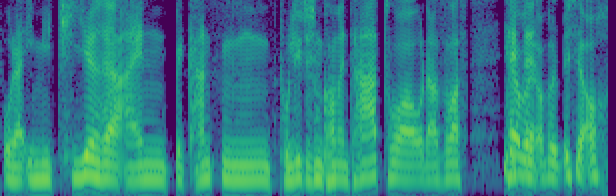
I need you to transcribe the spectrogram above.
oder imitiere einen bekannten politischen Kommentator oder sowas. Ja, aber, aber, ist ja auch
